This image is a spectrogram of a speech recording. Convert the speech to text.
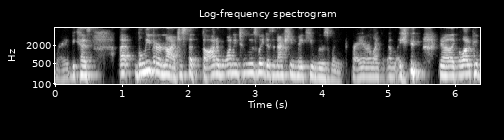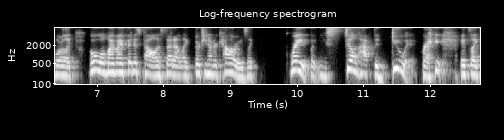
right? Because uh, believe it or not, just the thought of wanting to lose weight doesn't actually make you lose weight, right? Or like, like you know, like a lot of people are like, oh, well, my my fitness pal is set at like 1,300 calories, like. Great, but you still have to do it, right? It's like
